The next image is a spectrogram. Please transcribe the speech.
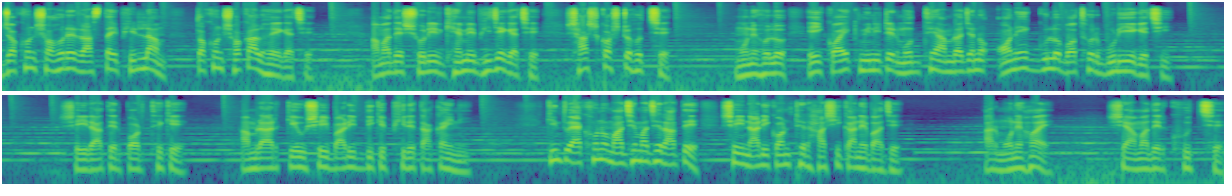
যখন শহরের রাস্তায় ফিরলাম, তখন সকাল হয়ে গেছে। আমাদের শরীর ঘেমে ভিজে গেছে, শ্বাসকষ্ট হচ্ছে। মনে হলো এই কয়েক মিনিটের মধ্যে আমরা যেন অনেকগুলো বছর বুড়িয়ে গেছি। সেই রাতের পর থেকে আমরা আর কেউ সেই বাড়ির দিকে ফিরে তাকাইনি। কিন্তু এখনও মাঝে মাঝে রাতে সেই নারী কণ্ঠের হাসি কানে বাজে। আর মনে হয় সে আমাদের খুঁজছে।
